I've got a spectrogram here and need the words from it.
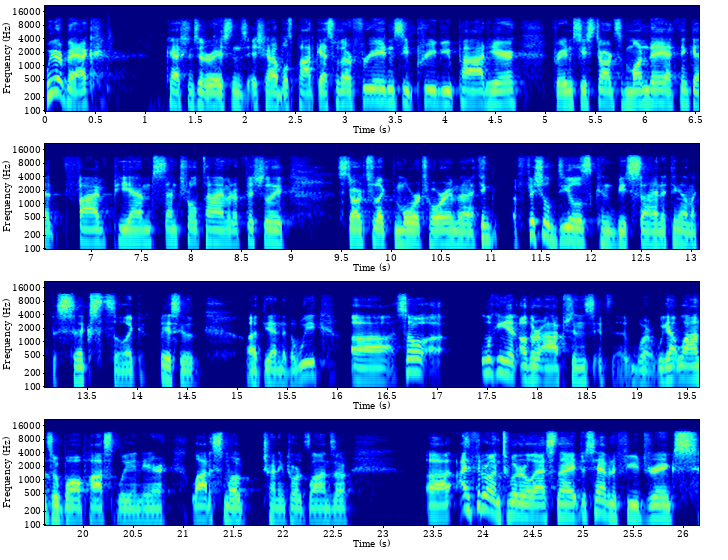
We are back. Cash Considerations, Ish Bulls podcast with our free agency preview pod here. Free agency starts Monday, I think at 5 p.m. Central Time. It officially starts for like the moratorium. And I think official deals can be signed, I think on like the 6th. So, like basically at the end of the week. Uh, so, uh, looking at other options, if we got Lonzo Ball possibly in here, a lot of smoke trending towards Lonzo. Uh, I threw on Twitter last night, just having a few drinks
